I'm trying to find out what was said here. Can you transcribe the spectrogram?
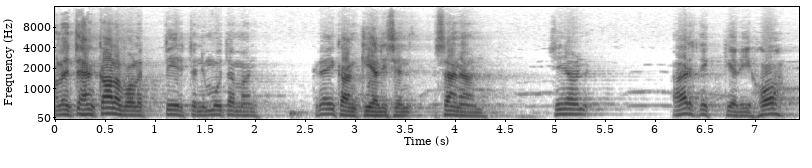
Mä olen tähän kalvolle piirtänyt muutaman kreikankielisen sanan. Siinä on artikkeli ho,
